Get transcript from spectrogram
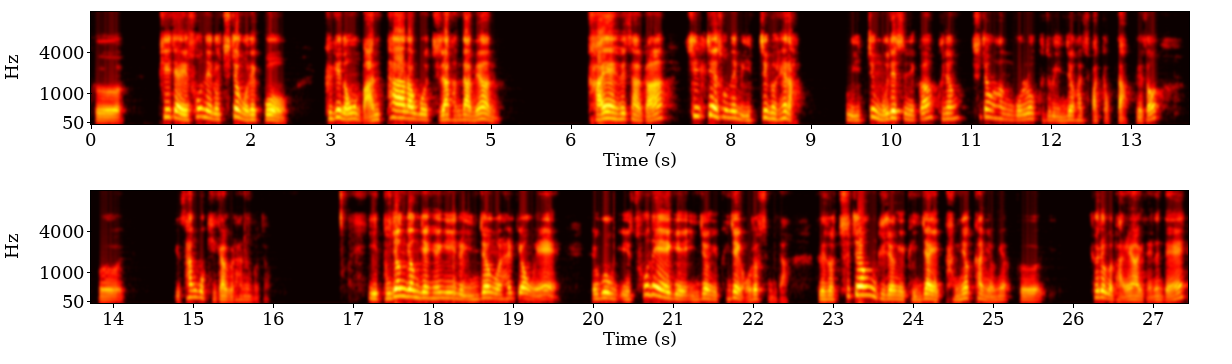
그 피해자의 손해로 추정을 했고 그게 너무 많다라고 주장한다면 가해 회사가 실제 손해를 입증을 해라. 입증 못했으니까 그냥 추정한 걸로 그대로 인정할 수밖에 없다. 그래서 그 상고 기각을 하는 거죠. 이 부정 경쟁 행위를 인정을 할 경우에 결국 이 손해액의 인정이 굉장히 어렵습니다. 그래서 추정 규정이 굉장히 강력한 영역, 그 효력을 발휘하게 되는데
